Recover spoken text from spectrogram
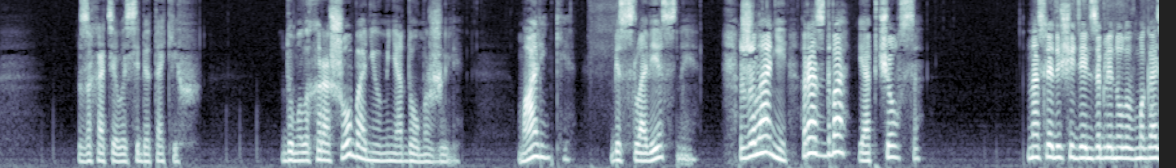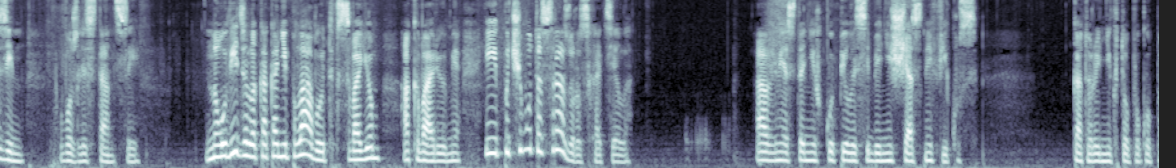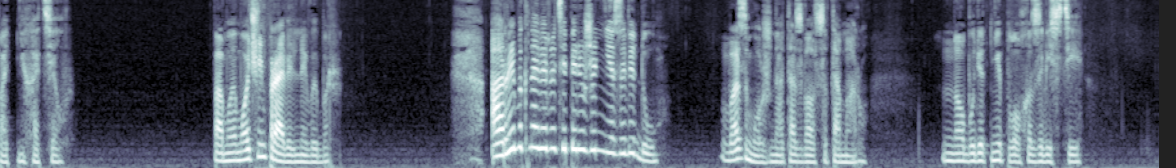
захотела себе таких. Думала, хорошо бы они у меня дома жили. Маленькие, бессловесные, Желаний раз-два и обчелся. На следующий день заглянула в магазин возле станции, но увидела, как они плавают в своем аквариуме, и почему-то сразу расхотела. А вместо них купила себе несчастный фикус, который никто покупать не хотел. По-моему, очень правильный выбор. А рыбок, наверное, теперь уже не заведу. Возможно, — отозвался Тамару. Но будет неплохо завести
